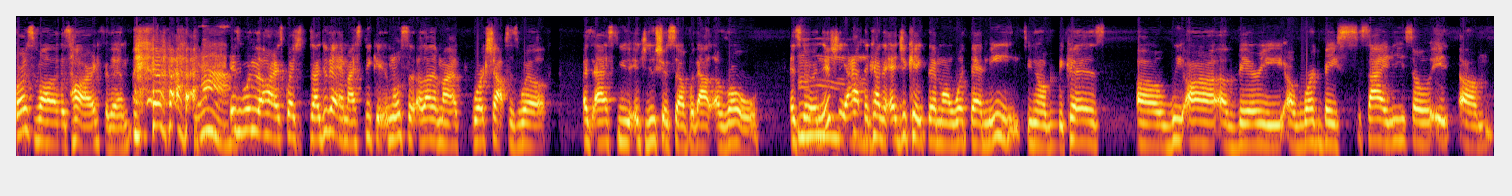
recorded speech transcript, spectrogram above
First of all it's hard for them. Yeah. It's one of the hardest questions. I do that in my speaking most of, a lot of my workshops as well as ask you to introduce yourself without a role. And so mm-hmm. initially i have to kind of educate them on what that means you know because uh, we are a very uh, work-based society, so it um,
